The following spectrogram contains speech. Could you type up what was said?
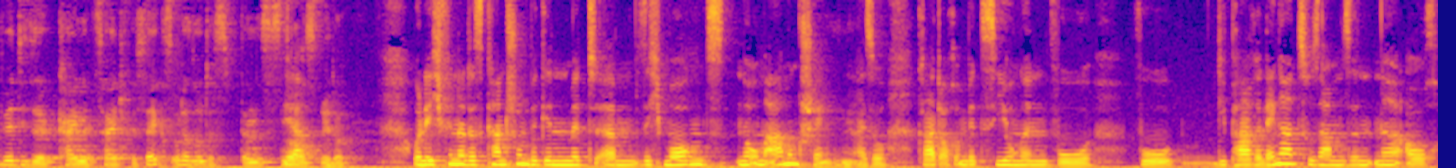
wird diese keine Zeit für Sex oder so, das, dann ist es eine ja. Ausrede. Und ich finde, das kann schon beginnen mit ähm, sich morgens eine Umarmung schenken. Also gerade auch in Beziehungen, wo, wo die Paare länger zusammen sind, ne, auch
